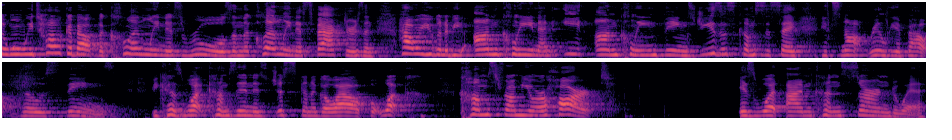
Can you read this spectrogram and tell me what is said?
So when we talk about the cleanliness rules and the cleanliness factors and how are you going to be unclean and eat unclean things, Jesus comes to say it's not really about those things because what comes in is just going to go out, but what comes from your heart is what I'm concerned with.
